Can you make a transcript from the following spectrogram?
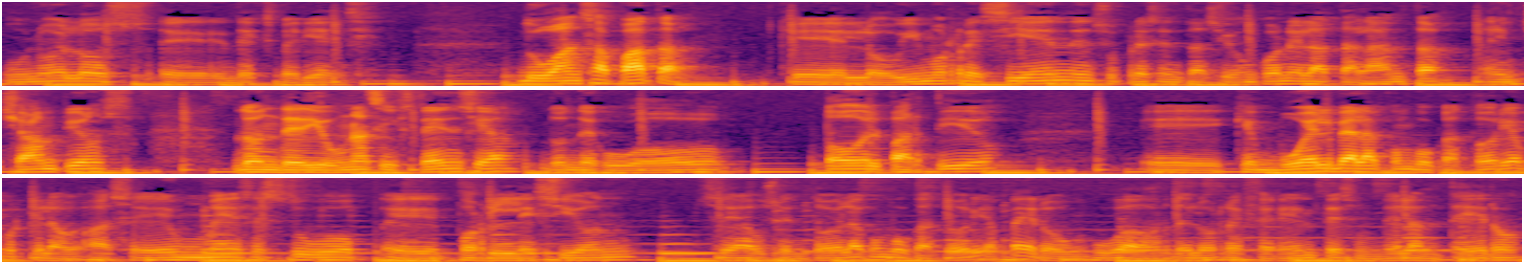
uno de los eh, de experiencia. Duan Zapata, que lo vimos recién en su presentación con el Atalanta en Champions, donde dio una asistencia, donde jugó todo el partido, eh, que vuelve a la convocatoria porque hace un mes estuvo eh, por lesión, se ausentó de la convocatoria, pero un jugador de los referentes, un delantero,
